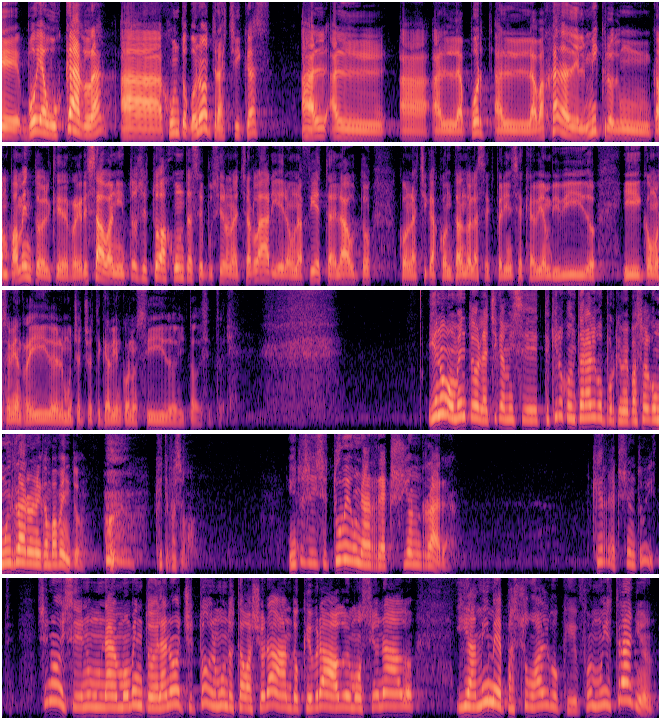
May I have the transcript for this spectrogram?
eh, voy a buscarla junto con otras chicas a, la a, la bajada del micro de un campamento del que regresaban y entonces todas juntas se pusieron a charlar y era una fiesta del auto con las chicas contando las experiencias que habían vivido y cómo se habían reído, el muchacho este que habían conocido y toda esa historia. Y en un momento la chica me dice, te quiero contar algo porque me pasó algo muy raro en el campamento. ¿Qué te pasó? Y entonces dice, tuve una reacción rara. ¿Qué reacción tuviste? Dice, no, dice, en un momento de la noche todo el mundo estaba llorando, quebrado, emocionado, y a mí me pasó algo que fue muy extraño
